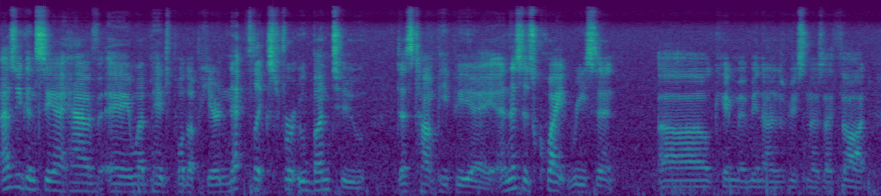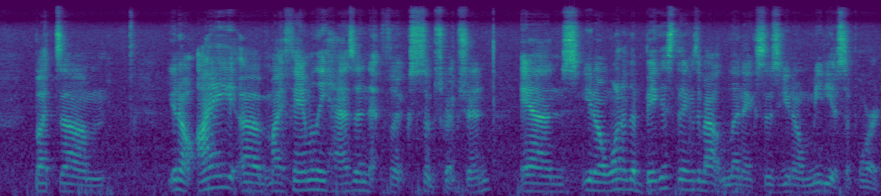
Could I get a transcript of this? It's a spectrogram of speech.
as you can see, I have a webpage pulled up here, Netflix for Ubuntu Desktop PPA, and this is quite recent. Uh, okay, maybe not as recent as I thought, but, um, you know, I, uh, my family has a Netflix subscription, and, you know, one of the biggest things about Linux is, you know, media support.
